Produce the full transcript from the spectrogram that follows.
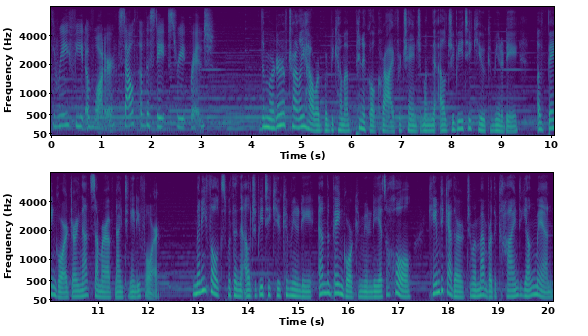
three feet of water south of the State Street Bridge. The murder of Charlie Howard would become a pinnacle cry for change among the LGBTQ community of Bangor during that summer of 1984. Many folks within the LGBTQ community and the Bangor community as a whole came together to remember the kind young man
